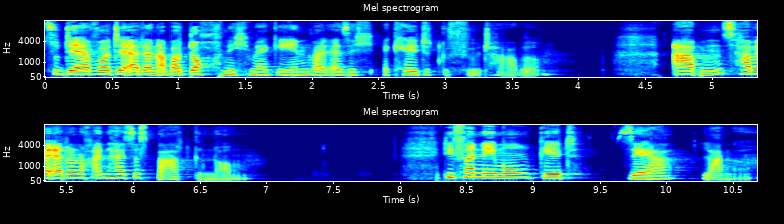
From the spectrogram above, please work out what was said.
Zu der wollte er dann aber doch nicht mehr gehen, weil er sich erkältet gefühlt habe. Abends habe er dann noch ein heißes Bad genommen. Die Vernehmung geht sehr lange.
